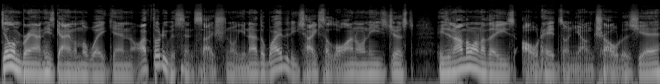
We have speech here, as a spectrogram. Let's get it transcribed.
Dylan Brown, his game on the weekend, I thought he was sensational. You know, the way that he takes the line on, he's just, he's another one of these old heads on young shoulders, yeah.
